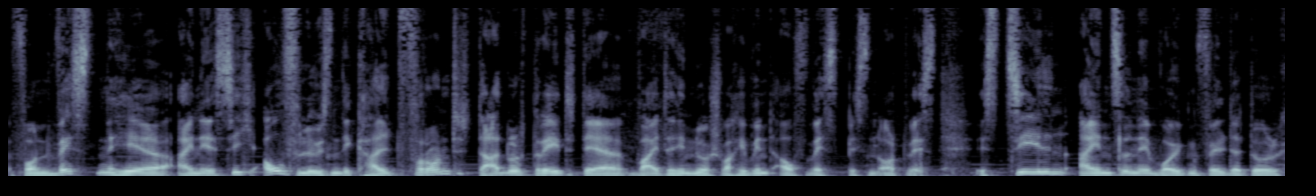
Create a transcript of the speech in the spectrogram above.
von Westen her eine sich auflösende Kaltfront. Dadurch dreht der weiterhin nur schwache Wind auf West bis Nordwest. Es zielen einzelne Wolkenfelder durch.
